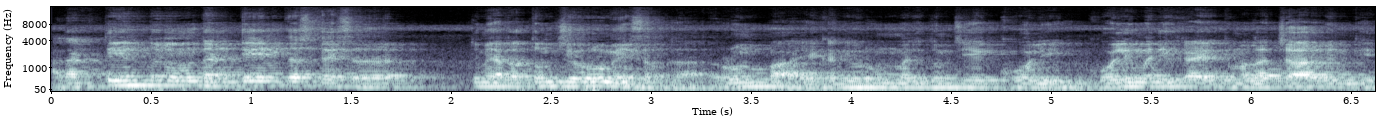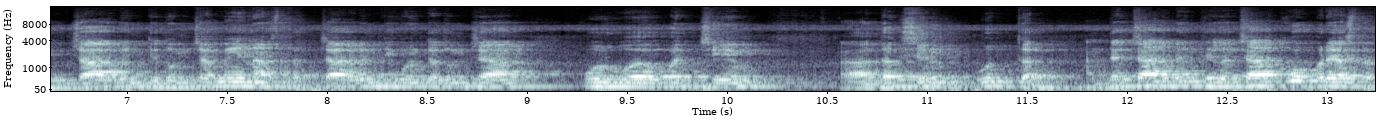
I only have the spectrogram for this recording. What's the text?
आता टेन तुम्ही म्हणता टेन कसं काय सर तुम्ही आता तुमची रूम आहे समजा. रूम पहा एखादी रूममध्ये तुमची एक खोली. खोलीमध्ये काय तुम्हाला चार भिंती. चार भिंती तुमच्या मेन असतात. चार भिंती कोणत्या? तुमच्या पूर्व पश्चिम दक्षिण उत्तर. आणि त्या चार भिंतीला चार कोपरे असतात.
